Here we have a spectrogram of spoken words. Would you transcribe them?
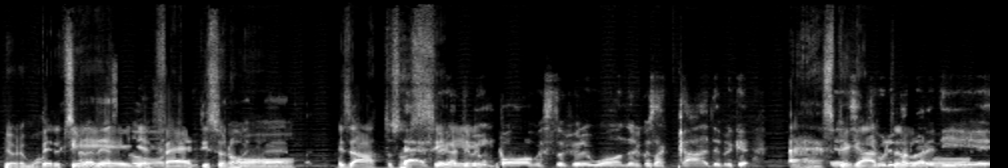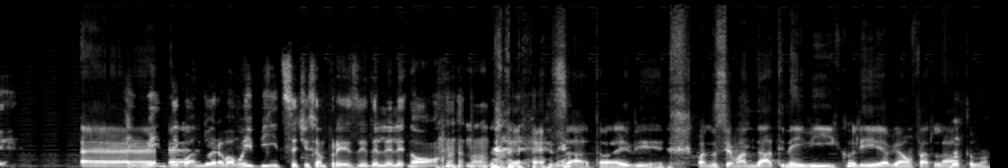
Fiore Wonder. Perché per gli effetti sono. Esatto, sono Eh, spiegatemi semi- un po' questo fiore Wonder, cosa accade, perché Eh, eh, spiegartelo. di parlare di... Eh, Hai in mente eh, quando eravamo i Beats e ci siamo presi delle. le- No, no. esatto, quando siamo andati nei vicoli e abbiamo parlato.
